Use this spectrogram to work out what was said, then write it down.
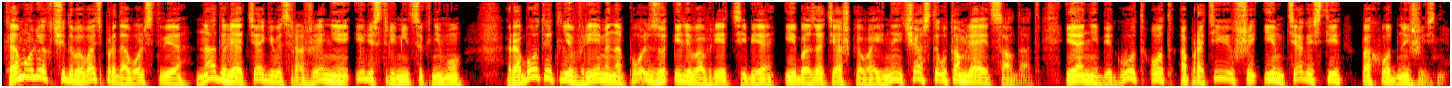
Кому легче добывать продовольствие, надо ли оттягивать сражение или стремиться к нему, работает ли время на пользу или во вред тебе, ибо затяжка войны часто утомляет солдат, и они бегут от опротивившей им тягости походной жизни.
